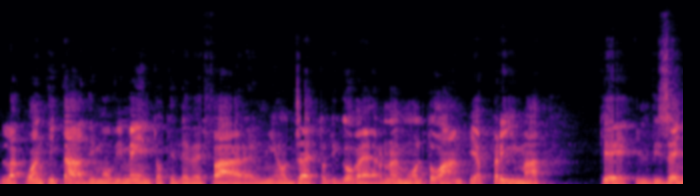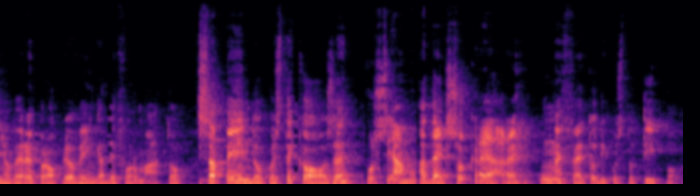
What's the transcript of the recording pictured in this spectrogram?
la quantità di movimento che deve fare il mio oggetto di governo è molto ampia prima che il disegno vero e proprio venga deformato. Sapendo queste cose possiamo adesso creare un effetto di questo tipo.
